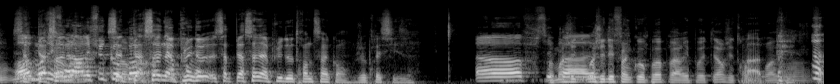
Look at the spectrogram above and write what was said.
Oh, Cette personne, alors, les Funko cette Pop, personne a plus de, cette personne a plus de 35 ans, je précise. Euh, moi, j'ai- pas... moi, j'ai des Funko Pop Harry Potter, j'ai 33 ans. Ah,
